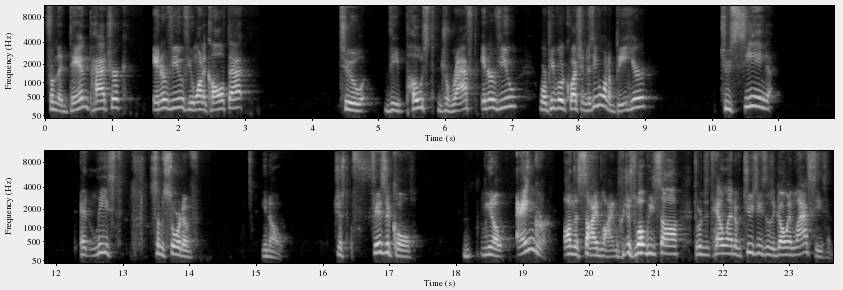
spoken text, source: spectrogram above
From the Dan Patrick interview, if you want to call it that, to the post draft interview where people would question, does he want to be here? To seeing at least some sort of, you know, just physical, you know, anger on the sideline, which is what we saw towards the tail end of two seasons ago and last season.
